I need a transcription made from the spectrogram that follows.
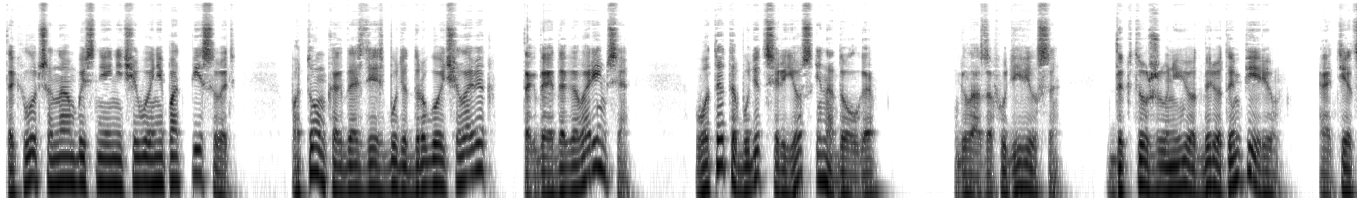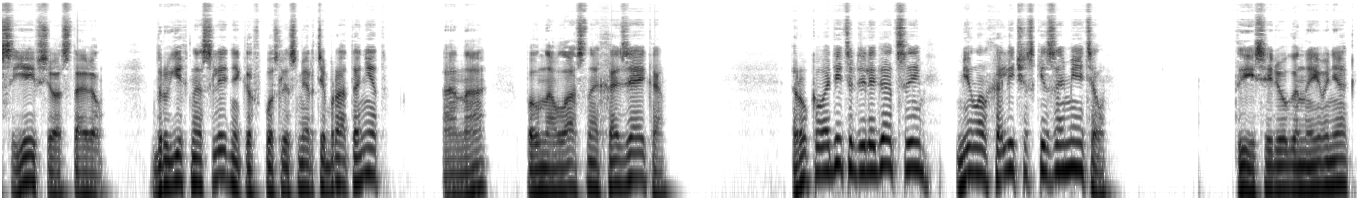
так лучше нам бы с ней ничего и не подписывать. Потом, когда здесь будет другой человек, тогда и договоримся. Вот это будет всерьез и надолго». Глазов удивился. «Да кто же у нее отберет империю? Отец ей все оставил. Других наследников после смерти брата нет. Она — полновластная хозяйка». Руководитель делегации меланхолически заметил. «Ты, Серега, наивняк,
